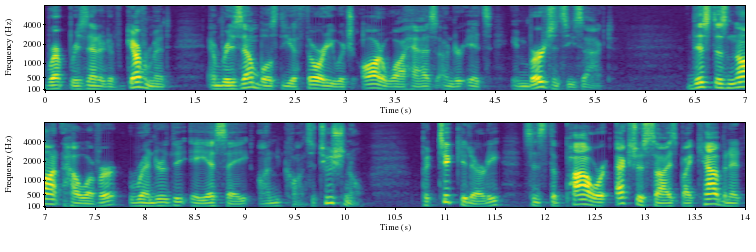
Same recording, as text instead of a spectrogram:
representative government and resembles the authority which Ottawa has under its Emergencies Act. This does not, however, render the ASA unconstitutional, particularly since the power exercised by Cabinet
